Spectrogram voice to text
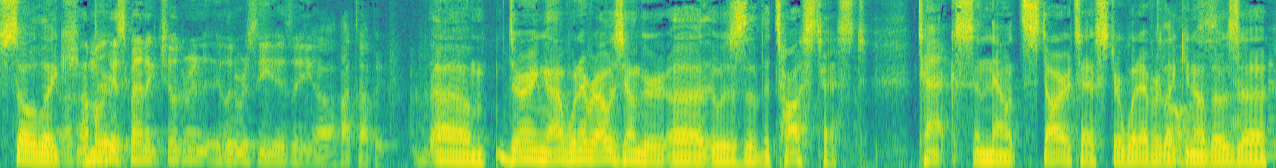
So, like Among dur- Hispanic children, illiteracy is a uh, hot topic. um, during uh, whenever I was younger, uh, it was uh, the TAAS test, TAKS, and now it's STAAR test or whatever. Like you know TOS. those uh,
